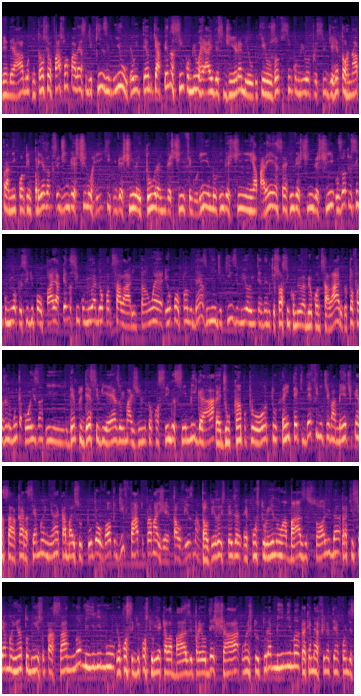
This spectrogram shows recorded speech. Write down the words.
vender água. Então, se eu faço uma palestra de 15 mil, eu entendo que apenas 5 mil reais desse dinheiro é meu. E que os outros 5 mil eu preciso de retornar para mim quanto empresa, eu preciso de investir no RIC, investir em leitura, investir em figurino, investir em aparência, investir, investir. Os outros 5 mil eu preciso de poupar e apenas 5 mil é meu quanto salário. Então, é eu poupando 10 mil de 15 mil, eu entendendo que só 5 mil é meu quanto salário, eu tô fazendo muita coisa e dentro desse viés eu imagino que eu consiga assim migrar é, de um campo pro outro sem ter que definitivamente pensar, cara, se amanhã acabar isso tudo, eu volto de fato para Magé. Talvez não. Talvez eu esteja é, construindo uma base sólida para que se amanhã tudo isso passar, no mínimo eu conseguir construir aquela base para eu deixar uma estrutura mínima para que a minha filha tenha condi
